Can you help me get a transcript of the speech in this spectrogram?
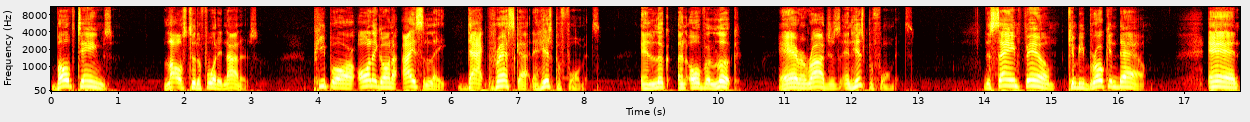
Both teams lost to the 49ers. People are only going to isolate Dak Prescott and his performance and look and overlook Aaron Rodgers and his performance. the same film can be broken down, and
